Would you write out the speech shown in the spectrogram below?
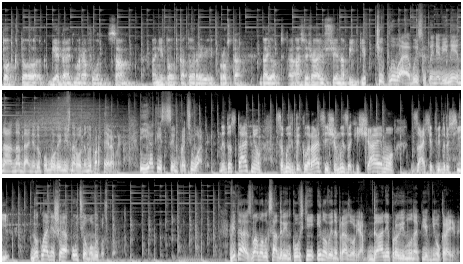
тот, кто бегает марафон сам, а не тот, который просто дает освежающие напитки. Чи впливає висвітлення війни на надання допомоги міжнародними партнерами? І як із цим працювати? Недостатньо самих декларацій, що ми захищаємо захід від Росії. Докладніше у цьому випуску. Вітаю з вами Олександр Янковський і новини про Азов'я. Далі про війну на півдні України.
